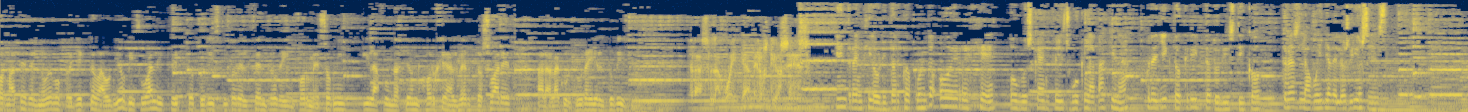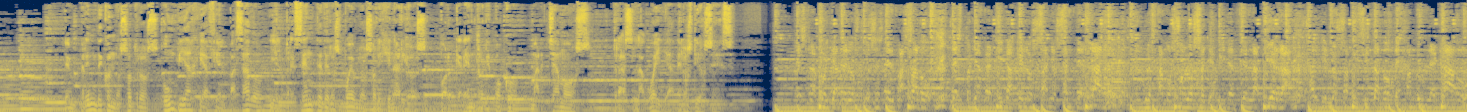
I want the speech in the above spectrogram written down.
Infórmate del nuevo proyecto audiovisual y criptoturístico del Centro de Informes OVNI y la Fundación Jorge Alberto Suárez para la Cultura y el Turismo. Tras la huella de los dioses. Entra en theoritarco.org o busca en Facebook la página Proyecto Criptoturístico Tras la huella de los dioses. Emprende con nosotros un viaje hacia el pasado y el presente de los pueblos originarios, porque dentro de poco marchamos tras la huella de los dioses. La huella de los dioses del pasado, la historia perdida que los años han enterrado. No estamos solos, hay evidencia en la tierra, alguien nos ha visitado dejando un legado.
